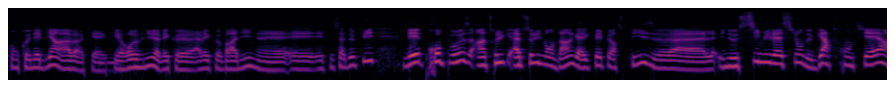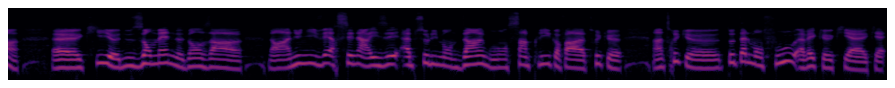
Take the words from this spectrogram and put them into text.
qu'on connaît bien, hein, bah, qui, est, revenu avec, avec Bradin et, tout ça depuis, mais propose un truc absolument dingue avec Papers, Please, une simulation de garde frontière qui nous emmène dans un dans un univers scénarisé absolument dingue où on s'implique, enfin un truc, euh, un truc euh, totalement fou avec euh, qui a, qui a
